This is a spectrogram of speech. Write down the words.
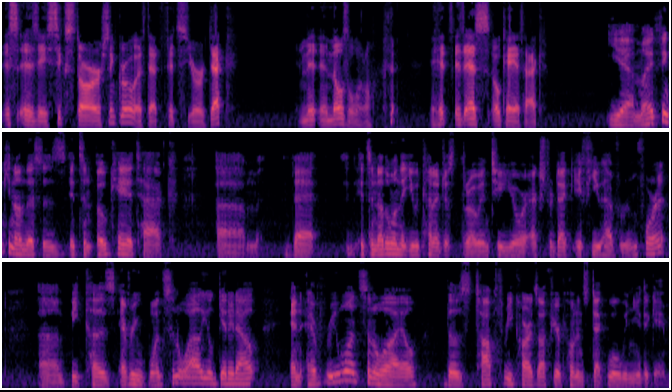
This is a six star synchro if that fits your deck. It, mills a little. it hits. It has okay attack. Yeah, my thinking on this is it's an okay attack. Um, that it's another one that you would kind of just throw into your extra deck if you have room for it, um, because every once in a while you'll get it out, and every once in a while those top three cards off your opponent's deck will win you the game,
